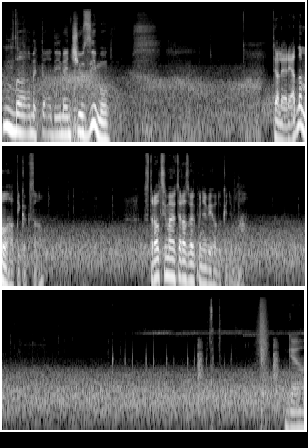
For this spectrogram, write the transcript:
Máme tady menšiu zimu. Ty ale je riadna mlha, ty kokso. Strelci majú teraz veľkú nevýhodu, keď je mlha. Geo...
